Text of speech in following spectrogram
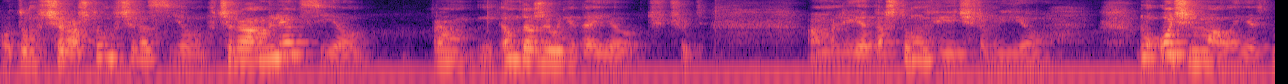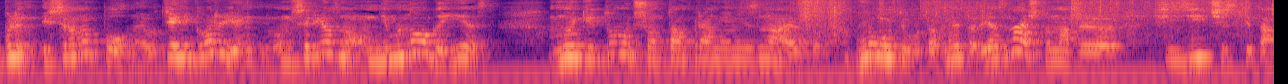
Вот он вчера, что он вчера съел? Вчера омлет съел, прям, он даже его не доел чуть-чуть. Омлет, а что он вечером ел? Ну, очень мало ест. Блин, и все равно полный. Вот я не говорю, я- он серьезно, он немного ест. Многие думают, что он там прям, я не знаю, что вот его там это. Я знаю, что надо физически там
